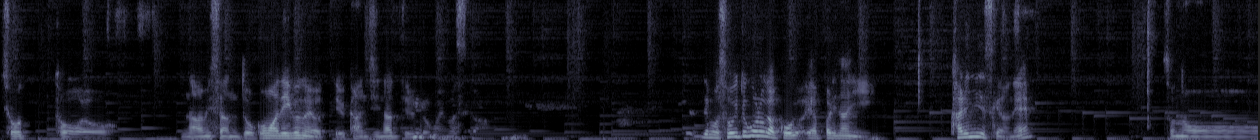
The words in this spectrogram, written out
ちょっと、直美さんどこまで行くのよっていう感じになってると思いますが。でもそういうところがこう、やっぱり何？仮にですけどね、その、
